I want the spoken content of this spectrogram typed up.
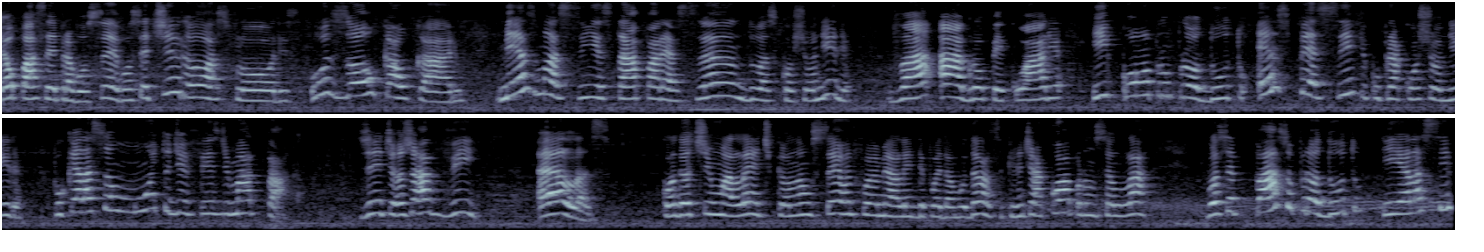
eu passei para você, você tirou as flores, usou o calcário, mesmo assim está aparecendo as cochonilhas, vá à agropecuária e compre um produto específico para cochonilha, porque elas são muito difíceis de matar. Gente, eu já vi elas, quando eu tinha uma lente, que eu não sei onde foi a minha lente depois da mudança, que a gente acopla no celular, você passa o produto e ela se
